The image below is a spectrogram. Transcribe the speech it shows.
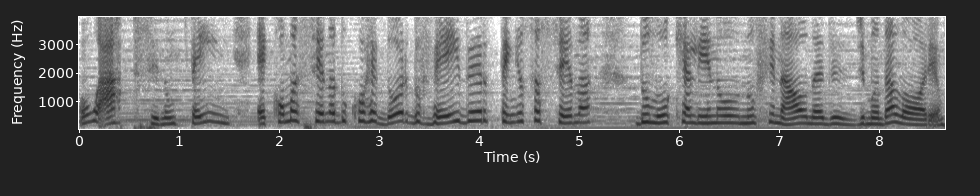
o ápice, não tem, é como a cena do corredor do Vader, tem essa cena do Luke ali no, no final, né, de, de Mandalorian.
